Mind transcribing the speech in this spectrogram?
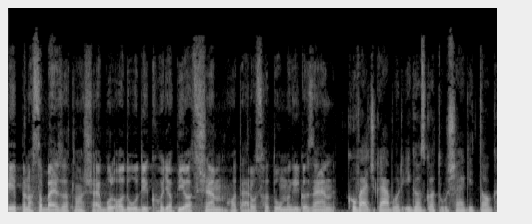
éppen a szabályozatlanságból adódik, hogy a piac sem határozható meg igazán. Kovács Gábor igazgatósági tag.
